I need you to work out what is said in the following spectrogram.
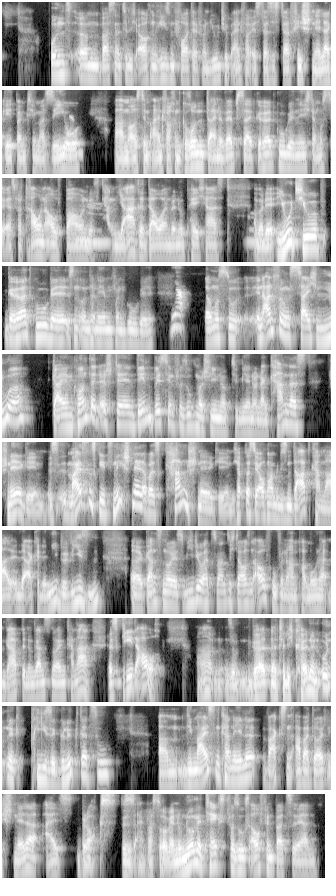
Und ähm, was natürlich auch ein Riesenvorteil von YouTube einfach ist, dass es da viel schneller geht beim Thema SEO. Ähm, aus dem einfachen Grund, deine Website gehört Google nicht, da musst du erst Vertrauen aufbauen. Mhm. Das kann Jahre dauern, wenn du Pech hast. Mhm. Aber der YouTube gehört Google, ist ein Unternehmen von Google. Ja. Da musst du in Anführungszeichen nur geilen Content erstellen, den ein bisschen für Suchmaschinen optimieren und dann kann das schnell gehen. Es, meistens geht es nicht schnell, aber es kann schnell gehen. Ich habe das ja auch mal mit diesem Dart-Kanal in der Akademie bewiesen. Äh, ganz neues Video hat 20.000 Aufrufe nach ein paar Monaten gehabt in einem ganz neuen Kanal. Das geht auch. Ja, also gehört natürlich Können und eine Prise Glück dazu. Ähm, die meisten Kanäle wachsen aber deutlich schneller als Blogs. Das ist einfach so. Wenn du nur mit Text versuchst, auffindbar zu werden,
